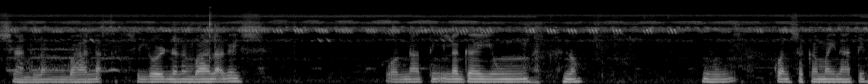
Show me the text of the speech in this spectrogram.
Siya na lang ang bahala. Si Lord na lang bahala guys. Huwag nating ilagay yung ano yung kwan sa kamay natin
